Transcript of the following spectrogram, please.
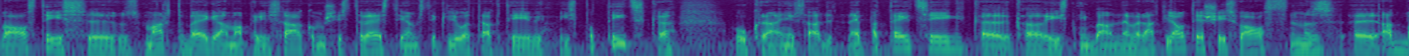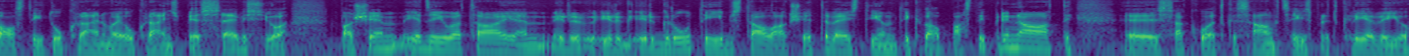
valstīs, uz marta beigām, aprīļa sākuma šis vēstījums tika ļoti aktīvi izplatīts, ka Ukraiņi ir tādi nepateicīgi, ka, ka īstenībā nevar atļauties šīs valsts nemaz atbalstīt atbalstīt Ukrainu vai Ukraiņus pie sevis, jo pašiem iedzīvotājiem ir, ir, ir grūtības tālāk šie vēstījumi tik vēl pastiprināti, sakot, ka sankcijas pret Krieviju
